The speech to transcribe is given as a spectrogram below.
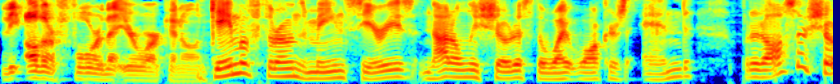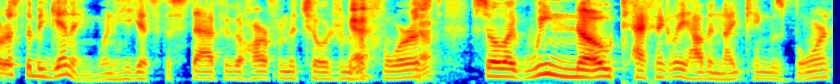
the other four that you're working on. Game of Thrones main series not only showed us the White Walker's end, but it also showed us the beginning when he gets the stab through the heart from the children Yeah, of the forest. So like we know technically how the Night King was born.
